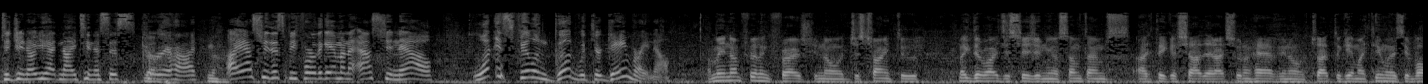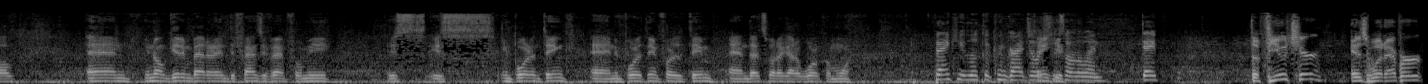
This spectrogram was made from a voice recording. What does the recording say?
Did you know you had 19 assists No, career high? no. I asked you this before the game, and I asked you now. What is feeling good with your game right now? I mean, I'm feeling fresh, you know, just trying to make the right decision. You know, sometimes I take a shot that I shouldn't have, you know, try to get my teammates involved. And, you know, getting better in defensive end for me is is important thing and important thing for the team and that's what I got to work on more. Thank you, Luka. Congratulations you. on the win. Dave? The future is whatever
